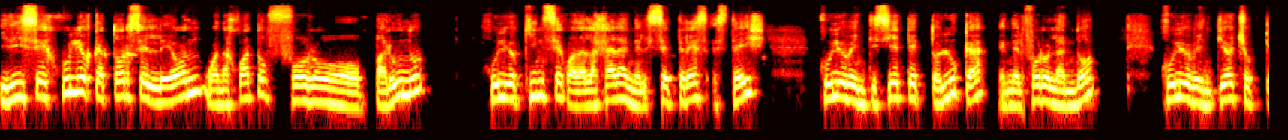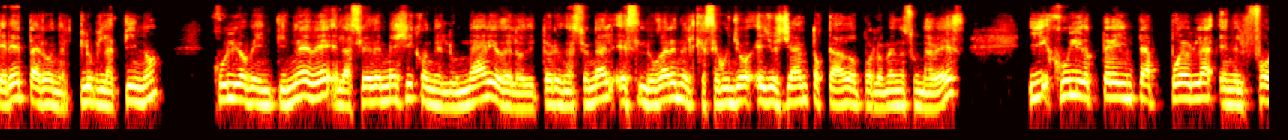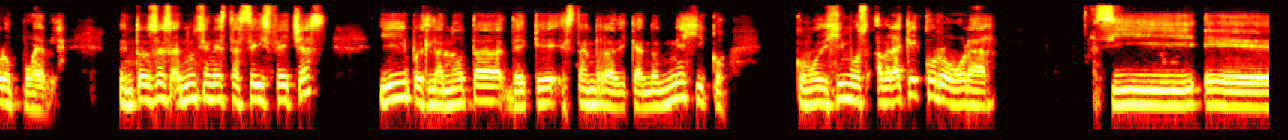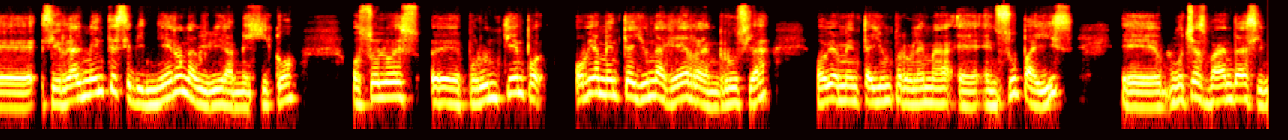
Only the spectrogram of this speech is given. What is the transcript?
y dice julio 14 León, Guanajuato, Foro Paruno, julio 15 Guadalajara en el C3 Stage, julio 27 Toluca en el Foro Landó, julio 28 Querétaro en el Club Latino, julio 29 en la Ciudad de México en el Lunario del Auditorio Nacional, es lugar en el que según yo ellos ya han tocado por lo menos una vez, y julio 30 Puebla en el Foro Puebla. Entonces anuncian estas seis fechas y pues la nota de que están radicando en México. Como dijimos, habrá que corroborar si, eh, si realmente se vinieron a vivir a México o solo es eh, por un tiempo obviamente hay una guerra en Rusia, obviamente hay un problema eh, en su país, eh, muchas bandas y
